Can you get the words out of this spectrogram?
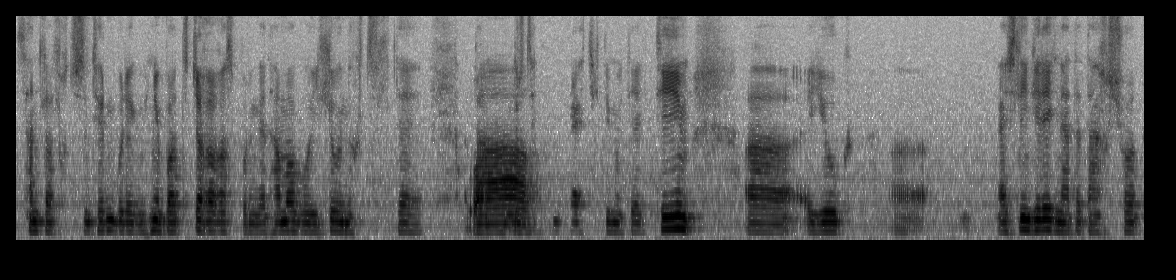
санал болгочихсон. Тэр нь бүр яг миний бодож байгаагаас бүр ингээд хамаагүй илүү нөхцөлтэй. Одоо өдөр цаг гэх юм уу яг тийм юуг ажлын гэрээг надад анх шууд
